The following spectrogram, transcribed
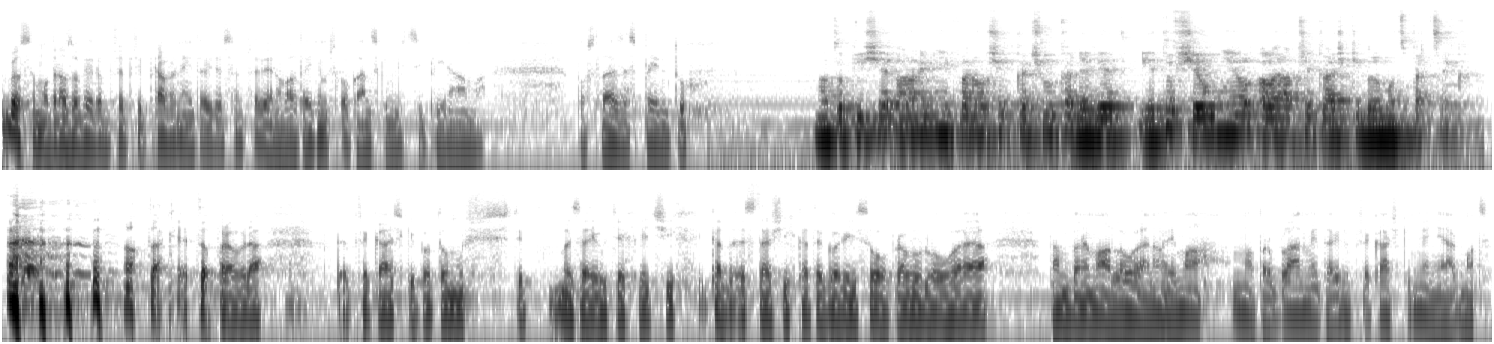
Byl jsem odrazově dobře připravený, takže jsem se věnoval tady těm skokanským disciplínám a posléze sprintu. Na to píše anonymní fanoušek Kačulka 9. Je to vše uměl, ale na překážky byl moc percek. no tak je to pravda. Ty překážky potom už ty mezery u těch větších, starších kategorií jsou opravdu dlouhé a tam, kdo nemá dlouhé nohy, má, má problémy, takže překážky mě nějak moc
